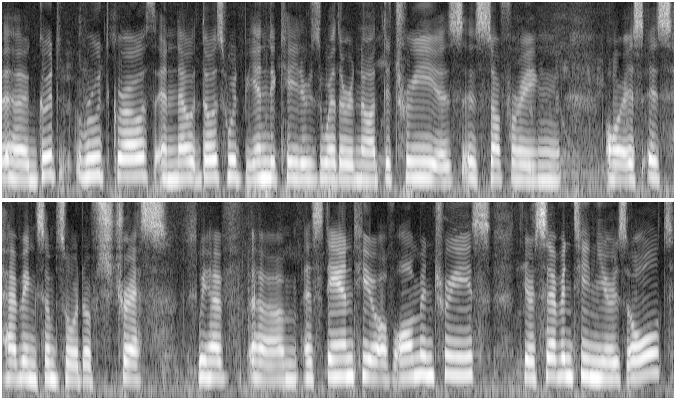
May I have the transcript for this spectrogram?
uh, good root growth. And th those would be indicators whether or not the tree is, is suffering or is, is having some sort of stress. We have um, a stand here of almond trees. They're 17 years old.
